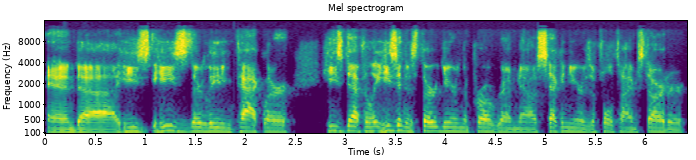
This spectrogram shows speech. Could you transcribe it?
and uh, he's he's their leading tackler. He's definitely he's in his third year in the program now, second year as a full time starter.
